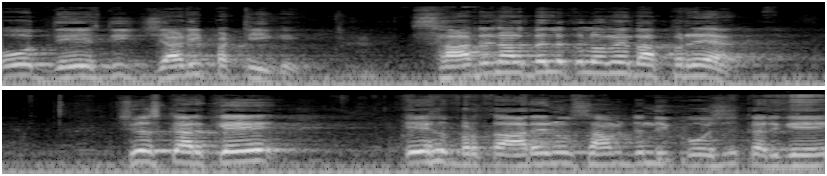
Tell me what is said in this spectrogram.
ਉਹ ਦੇਸ਼ ਦੀ ਜੜੀ ਪੱਟੀ ਗਈ ਸਾਡੇ ਨਾਲ ਬਿਲਕੁਲ ਉਵੇਂ ਵਾਪਰ ਰਿਹਾ ਸੋ ਇਸ ਕਰਕੇ ਇਸ ਵਰਤਾਰੇ ਨੂੰ ਸਮਝਣ ਦੀ ਕੋਸ਼ਿਸ਼ ਕਰੀਏ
